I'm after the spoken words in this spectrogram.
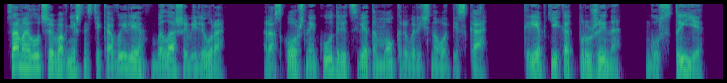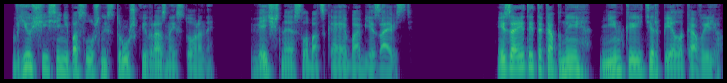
Самое лучшее во внешности ковыли была шевелюра, роскошные кудри цвета мокрого речного песка, крепкие, как пружина, густые, вьющиеся непослушной стружкой в разные стороны, вечная слободская бабья зависть. Из-за этой-то копны Нинка и терпела ковылю.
